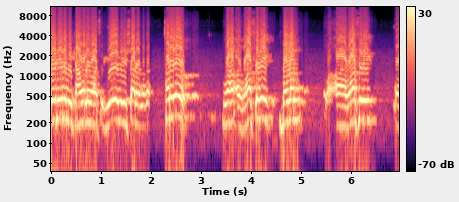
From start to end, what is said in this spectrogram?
ఏదైనా మీ కావాలి వాసు ఏ విషయాలు ఉన్నా త్వరలో వాసవి భవన్ వాసవి ఆ,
